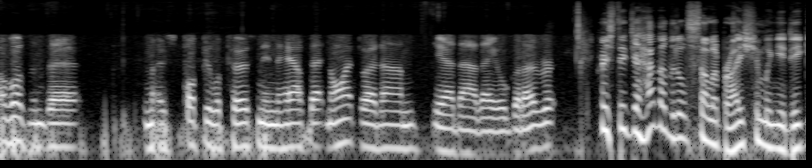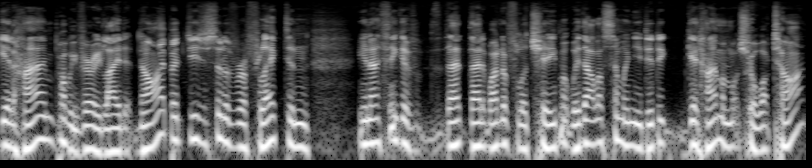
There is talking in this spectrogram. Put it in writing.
I wasn't the most popular person in the house that night, but um, yeah, no, they all got over it. Chris, did you have a little celebration when you did get home? Probably very late at night, but did you just sort of reflect and, you know, think of that, that wonderful achievement with Alison when you did get home? I'm not sure what time.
